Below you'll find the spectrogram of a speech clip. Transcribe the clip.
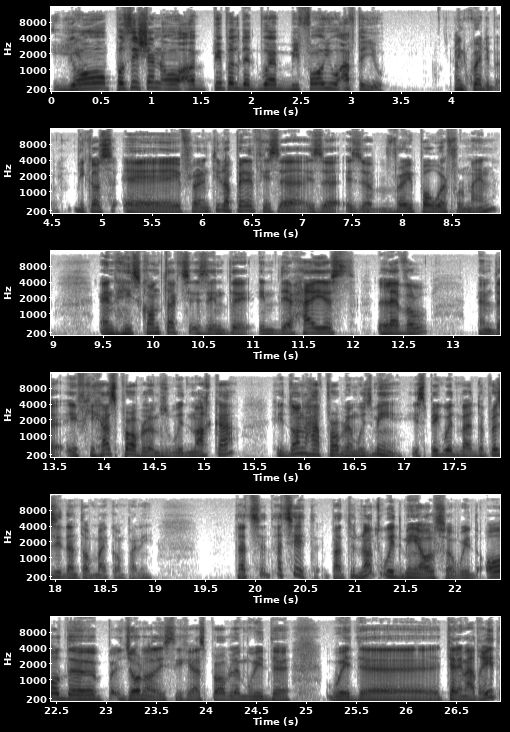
your position or uh, people that were before you after you? incredible because uh, Florentino Perez is a, is a is a very powerful man, and his contacts is in the in the highest level. And uh, if he has problems with Marca, he don't have problem with me. He speak with my, the president of my company. That's it. That's it. But not with me. Also with all the journalists, he has problem with uh, with uh, Telemadrid.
